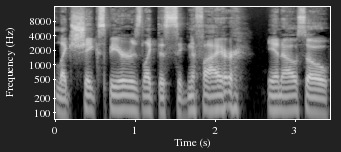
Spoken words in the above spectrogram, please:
like Shakespeare is like the signifier, you know. So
